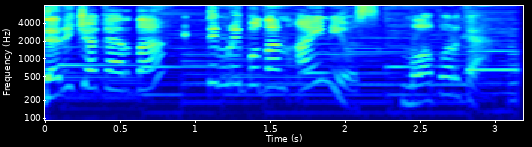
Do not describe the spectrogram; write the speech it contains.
Dari Jakarta, Tim Liputan iNews melaporkan.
